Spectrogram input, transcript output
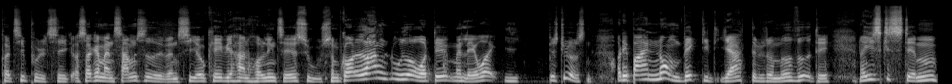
partipolitik, og så kan man samtidig sige, okay, vi har en holdning til SU, som går langt ud over det, man laver i bestyrelsen. Og det er bare enormt vigtigt, jer, der lytter med, ved det. Når I skal stemme,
